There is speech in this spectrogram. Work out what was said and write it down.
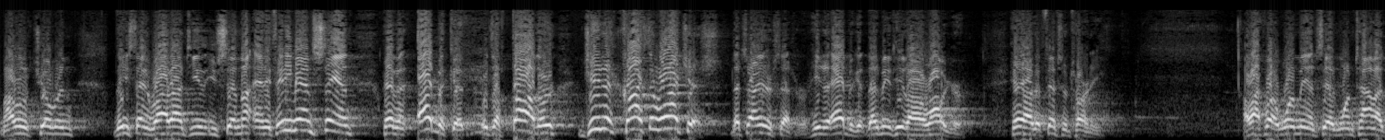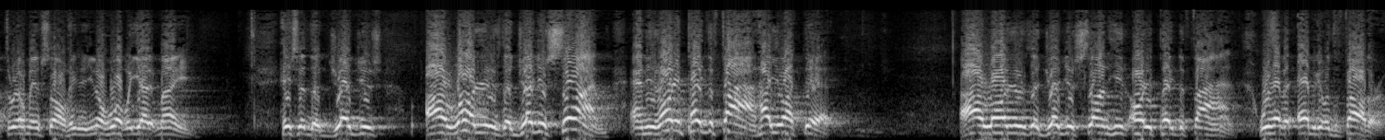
My little children, these things write unto you that you sin not. And if any man sin, we have an advocate with the Father, Jesus Christ the righteous. That's our intercessor. He's an advocate. That means he's our lawyer. He's our defense attorney. I like what one man said one time. It thrilled me so. He said, you know what? We got it made. He said the judges our lawyer is the judge's son, and he's already paid the fine. How you like that? Our lawyer is the judge's son. He's already paid the fine. We have an advocate with the Father.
